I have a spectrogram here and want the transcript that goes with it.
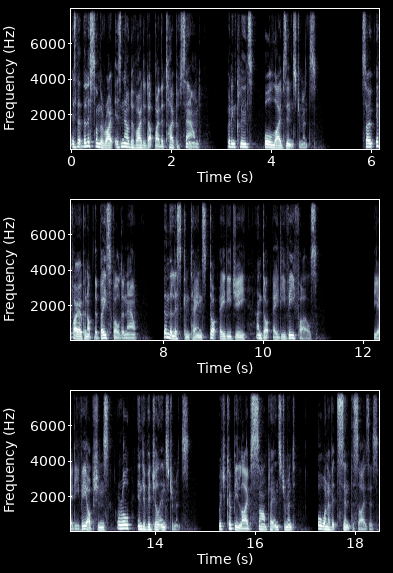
is that the list on the right is now divided up by the type of sound, but includes all Live's instruments. So if I open up the bass folder now, then the list contains .adg and .adv files. The ADV options are all individual instruments, which could be Live's sampler instrument or one of its synthesizers.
